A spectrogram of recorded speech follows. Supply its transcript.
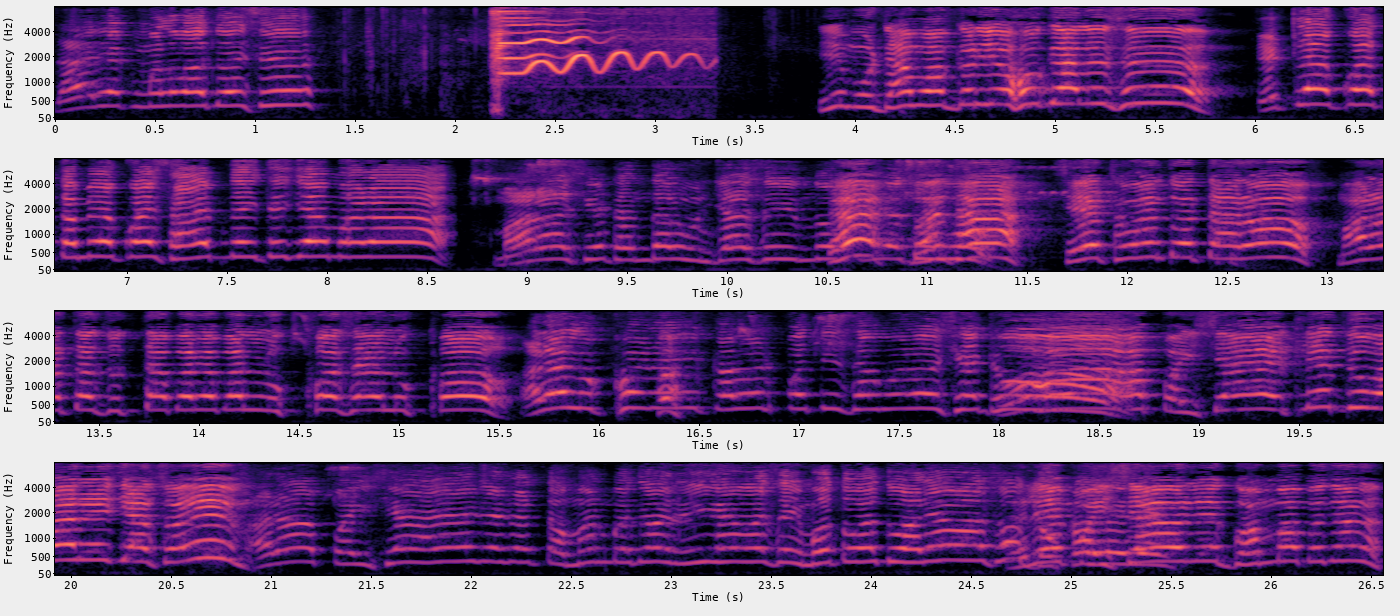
ડાયરેક્ટ મળવા દો છે. એ મોઢામાં કર્યો હું ગાલે છે. એટલે કોઈ તમે કોઈ સાહેબ નહીં થઈ જાય મારા. મારા શેઠ અંદર ઊંઝા છે એમનો છું બંધ. શેઠ હોય તો તારો. મારા તો જૂતા બરોબર લુખ્ખો છે લુખ્ખો. અરે લુખ્ખો નહીં કરોડપતિ સાંભળો શેઠો આ પૈસા એટલે દુવારે છો એમ. અરે પૈસા આયા છે એટલે તમને બધા રી આવે છે. એમાં તો દોડ્યા છો એટલે પૈસા અને ગામમાં બધા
